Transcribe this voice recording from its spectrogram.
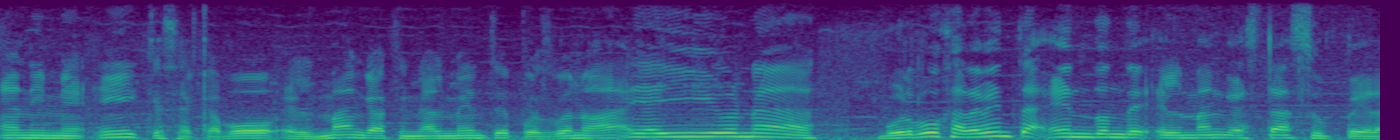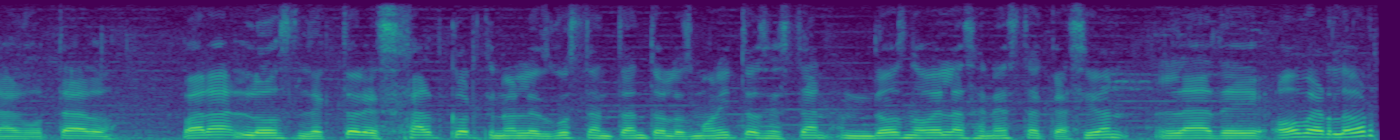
anime y que se acabó el manga finalmente pues bueno hay ahí una burbuja de venta en donde el manga está súper agotado. Para los lectores hardcore que no les gustan tanto los monitos, están dos novelas en esta ocasión. La de Overlord,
